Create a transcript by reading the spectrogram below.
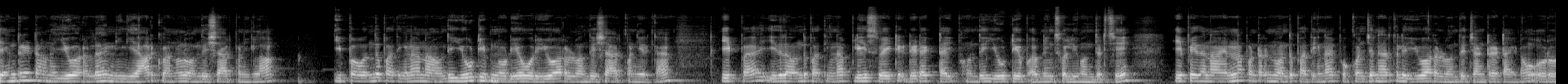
ஜென்ரேட் ஆன யூஆர்எல்லை நீங்கள் யாருக்கு வேணாலும் வந்து ஷேர் பண்ணிக்கலாம். இப்போ வந்து பார்த்தீங்கன்னா நான் வந்து யூடியூப்னுடைய ஒரு யூஆர்எல் வந்து ஷேர் பண்ணியிருக்கேன். இப்போ இதில் வந்து பார்த்தீங்கன்னா ப்ளீஸ் வெயிட் டிடெக்ட் டைப் வந்து யூடியூப் அப்படின்னு சொல்லி வந்துடுச்சு. இப்போ இதை நான் என்ன பண்ணுறேன்னு வந்து பார்த்தீங்கன்னா இப்போ கொஞ்ச நேரத்தில் யூஆர்எல் வந்து ஜென்ரேட் ஆகிடும் ஒரு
